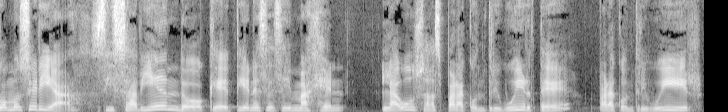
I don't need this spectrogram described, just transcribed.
¿Cómo sería si sabiendo que tienes esa imagen, la usas para contribuirte, para contribuir,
